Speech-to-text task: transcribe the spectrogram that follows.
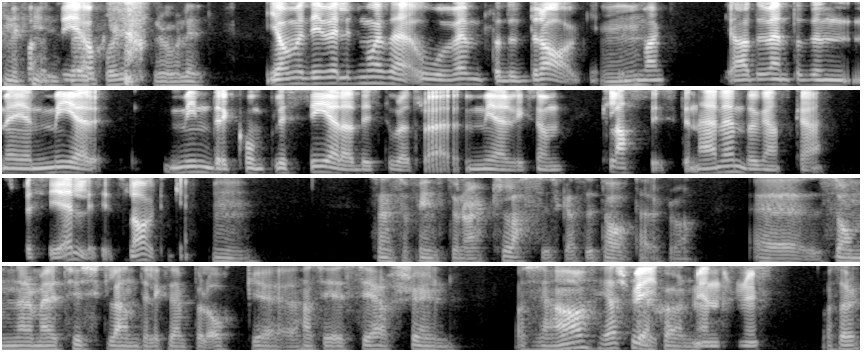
Den är ju det så också. sjukt rolig. ja, men det är väldigt många så här oväntade drag. Mm. Man, jag hade väntat en, mig en mer, mindre komplicerad historia tror jag. Mer liksom klassisk. Den här är ändå ganska speciell i sitt slag tycker jag. Mm. Sen så finns det några klassiska citat härifrån. Eh, som när de är i Tyskland till exempel och eh, han säger ser schön. Och så säger han ja, jag ser sjön. menar du nu? Vad sa du?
